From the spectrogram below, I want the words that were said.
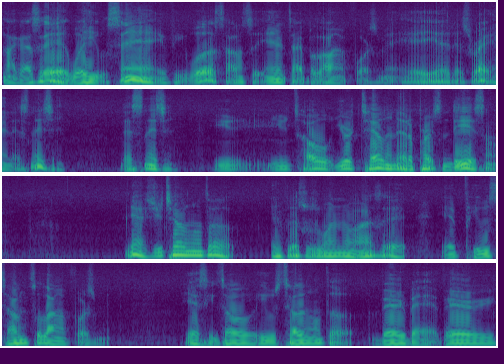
like I said, what he was saying, if he was talking to any type of law enforcement, yeah, yeah, that's right, and that's snitching. That's snitching. You you told you're telling that a person did something. Yes, you're telling on thug. If that's what you want to know, I said if he was talking to law enforcement, yes, he told he was telling on thug. Very bad, very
